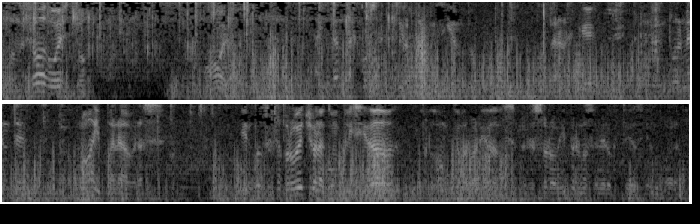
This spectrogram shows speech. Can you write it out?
cuando yo hago esto, como ahora, hay tantas cosas que quiero estar diciendo para las que eventualmente no hay Y entonces aprovecho la complicidad, perdón, qué barbaridad, se me ve solo a mí, pero no se ve lo que estoy haciendo, ahora sí.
